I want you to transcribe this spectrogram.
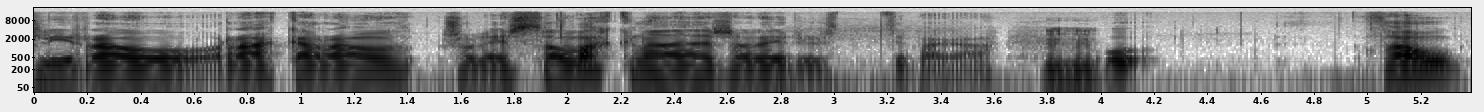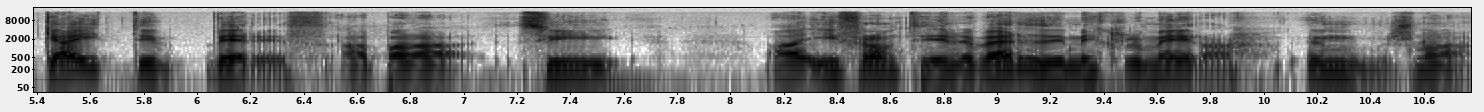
hlýra og rakara og svo leiðist, þá vakna þess að verður tilbaka mhm, og þá gæti verið að bara því að í framtíðinni verði miklu meira um svona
